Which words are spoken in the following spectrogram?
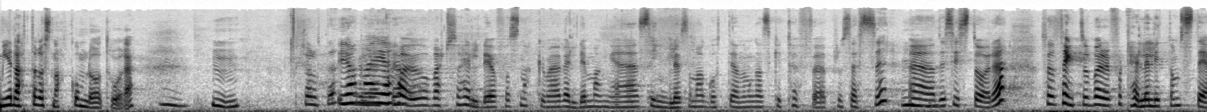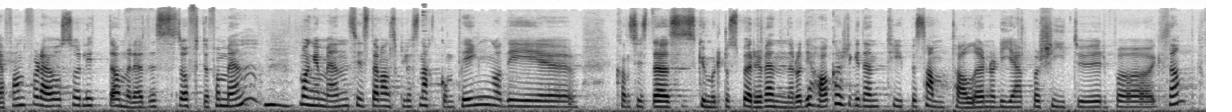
mye lettere å snakke om det tror jeg. Mm. Mm. Ja, nei, jeg har jo vært så heldig å få snakke med veldig mange single som har gått gjennom ganske tøffe prosesser mm. uh, det siste året. Så jeg tenkte å bare fortelle litt om Stefan, for det er jo også litt annerledes ofte for menn. Mm. Mange menn syns det er vanskelig å snakke om ting, og de uh, kan synes det er skummelt å spørre venner. Og de har kanskje ikke den type samtaler når de er på skitur. På, ikke sant?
